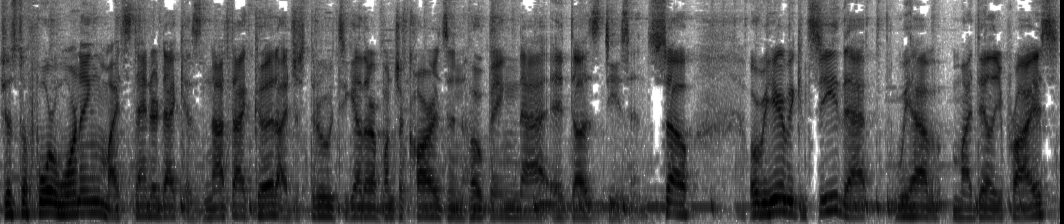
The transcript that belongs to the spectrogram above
just a forewarning, my standard deck is not that good. I just threw together a bunch of cards and hoping that it does decent. So, over here we can see that we have my daily prize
